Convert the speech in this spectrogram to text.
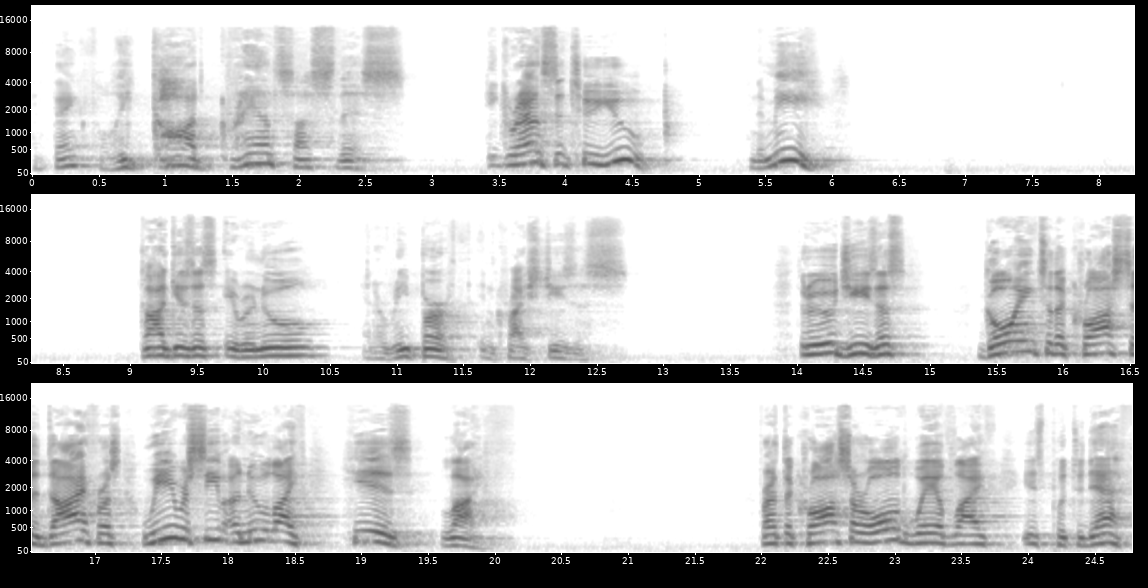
And thankfully, God grants us this. He grants it to you and to me. God gives us a renewal and a rebirth in Christ Jesus. Through Jesus going to the cross to die for us, we receive a new life, His life. For at the cross, our old way of life is put to death.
